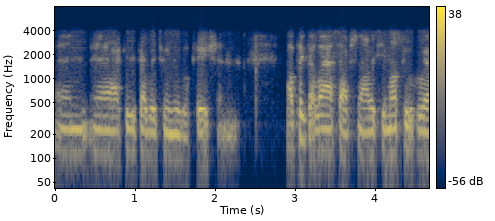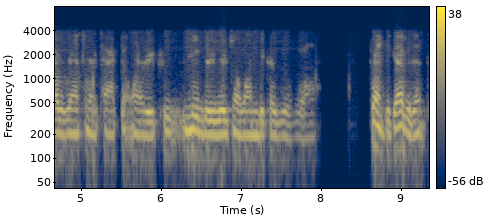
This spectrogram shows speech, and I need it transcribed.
and you know, I can recover to a new location. I'll take that last option. Obviously, most people who have a ransomware attack don't want to remove the original one because of uh, forensic evidence.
